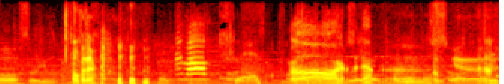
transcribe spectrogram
Oh, so you. Over there. Oh, I gotta sit down. Oh, they're done.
